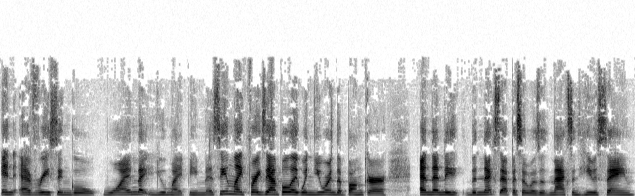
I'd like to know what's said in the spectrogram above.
in every single one that you might be missing. Like for example like when you were in the bunker and then the the next episode was with Max and he was saying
